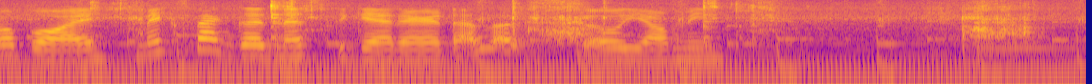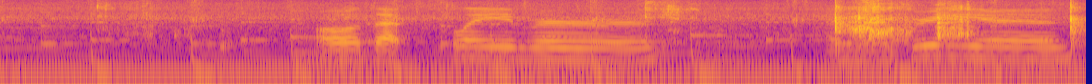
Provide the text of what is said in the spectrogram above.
Oh boy, mix that goodness together. That looks so yummy. All that flavor and ingredients.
